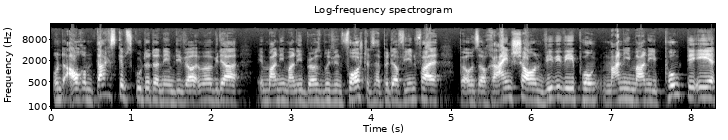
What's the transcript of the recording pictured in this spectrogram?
und auch im DAX gibt es gute Unternehmen, die wir auch immer wieder im Money Money Börsenbriefing vorstellen. Deshalb bitte auf jeden Fall bei uns auch reinschauen. www.moneymoney.de.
